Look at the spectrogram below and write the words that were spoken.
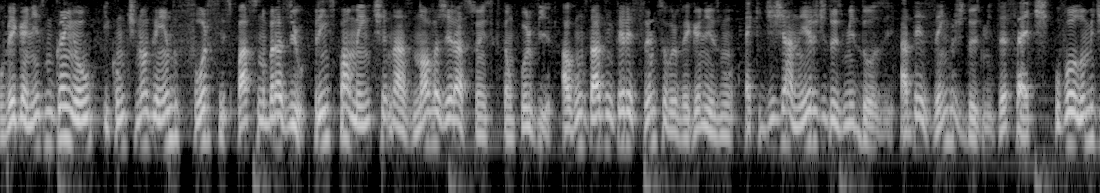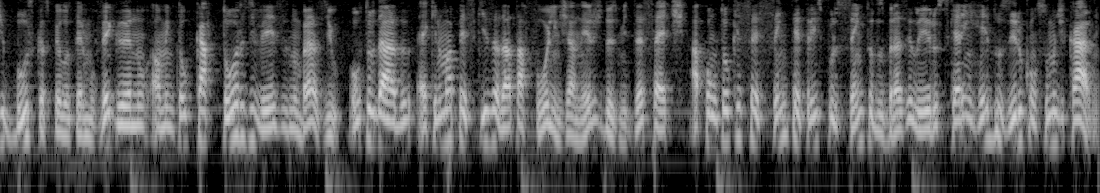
o veganismo ganhou e continua ganhando força e espaço no Brasil, principalmente nas novas gerações que estão por vir. Alguns dados interessantes sobre o veganismo é que de janeiro de 2012 a dezembro de 2017, o volume de buscas pelo termo vegano aumentou 14 vezes no Brasil. Outro dado é que numa pesquisa Datafolha em janeiro de 2017, apontou que 63% dos brasileiros querem reduzir o consumo de carne.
